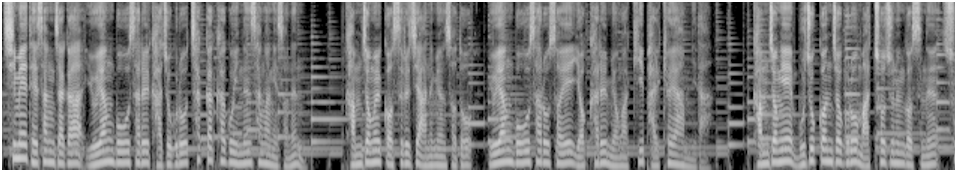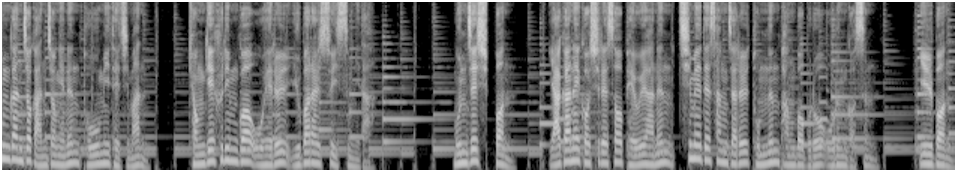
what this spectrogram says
치매 대상자가 요양보호사를 가족으로 착각하고 있는 상황에서는 감정을 거스르지 않으면서도 요양보호사로서의 역할을 명확히 밝혀야 합니다. 감정에 무조건적으로 맞춰주는 것은 순간적 안정에는 도움이 되지만 경계 흐림과 오해를 유발할 수 있습니다. 문제 10번. 야간의 거실에서 배워야 하는 치매 대상자를 돕는 방법으로 옳은 것은 1번.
